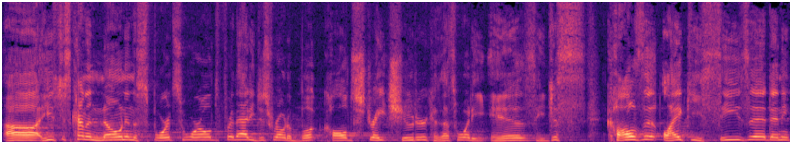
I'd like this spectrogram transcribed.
Uh, he's just kind of known in the sports world for that. He just wrote a book called Straight Shooter because that's what he is. He just calls it like he sees it, and he,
